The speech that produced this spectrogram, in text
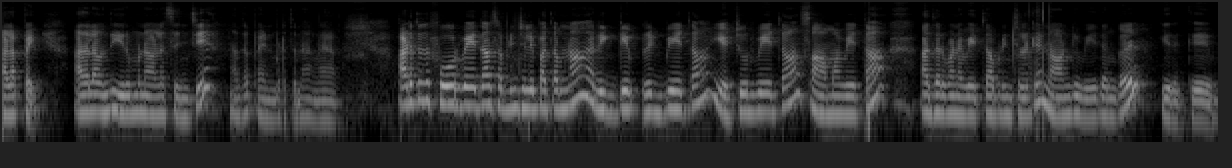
கலப்பை. அதெல்லாம் வந்து இரும்புனால செஞ்சு அதை பயன்படுத்தினாங்க. அடுத்தது ஃபோர் வேதாஸ் அப்படின்னு சொல்லி பார்த்தோம்னா ரிக்கே ரிக்வேதா யஜுர்வேதா சாமவேதா அதர்வன வேதா அப்படின்னு சொல்லிட்டு நான்கு வேதங்கள் இருக்குது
